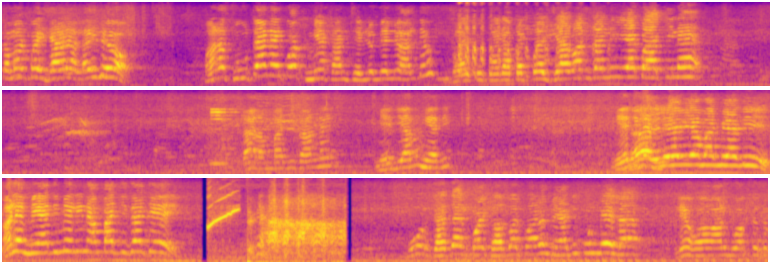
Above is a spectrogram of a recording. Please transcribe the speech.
તમાર પૈસા લઈ લ્યો. મને છૂટા નહીં કોક. મેં કાન છેલ્લો બેલ્યો હાલ દેવ. ભાઈ તું ફટાફટ પૈસા વાંધા નહીં યાર બાકી ના તાર અંબાજી કાન નહીં. મેદી આલું મેદી મેદી લેવી અમાર મેદી અલે મેદી મેલી અંબાજી જાજે. પૂર ગજાન કોઈ ખબર પડે? મેદી કોણ મેલા? લે હો વાળું બોક્સ તો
